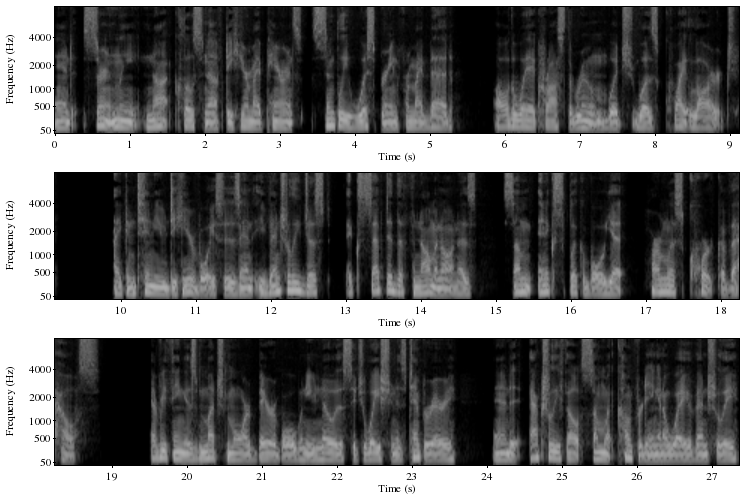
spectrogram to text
and certainly not close enough to hear my parents simply whispering from my bed all the way across the room, which was quite large. I continued to hear voices and eventually just accepted the phenomenon as some inexplicable yet harmless quirk of the house. Everything is much more bearable when you know the situation is temporary and it actually felt somewhat comforting in a way eventually.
